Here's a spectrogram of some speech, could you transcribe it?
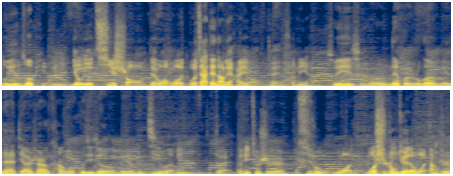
录音作品，嗯有有七首，对我我我家电脑里还有，对，很厉害。所以可能那会儿如果没在第二十二看过，估计就没什么机会了。嗯，对，等于就是，其实我我我始终觉得我当时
